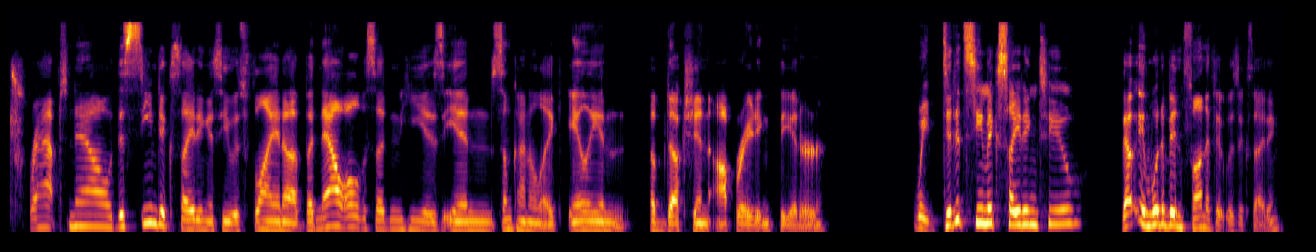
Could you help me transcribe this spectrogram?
trapped now. This seemed exciting as he was flying up, but now all of a sudden he is in some kind of like alien abduction operating theater. Wait, did it seem exciting to you? That it would have been fun if it was exciting.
